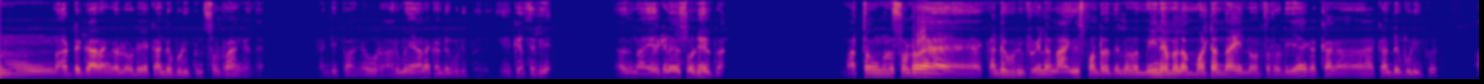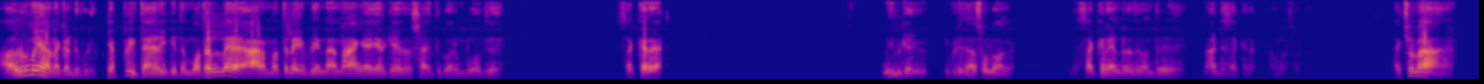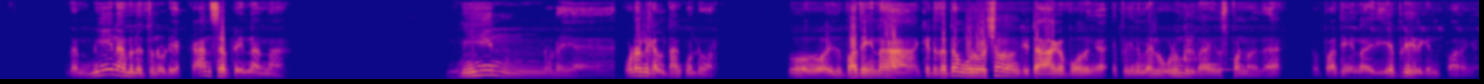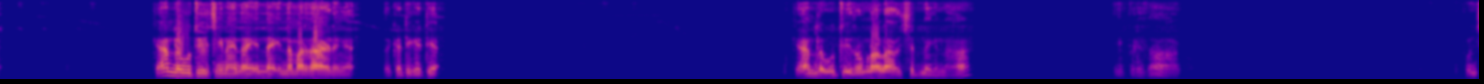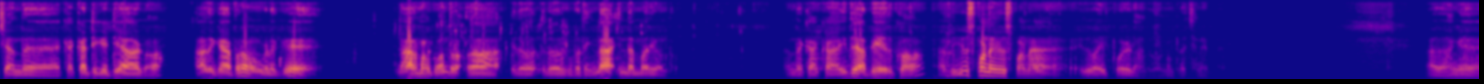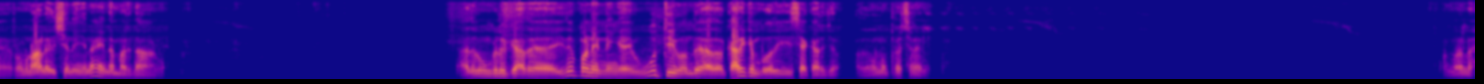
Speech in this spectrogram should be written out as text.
நாட்டுக்காரங்களுடைய கண்டுபிடிப்புன்னு சொல்கிறாங்க அதை கண்டிப்பாங்க ஒரு அருமையான கண்டுபிடிப்பு இது. இருக்கிறதுலையே. அது நான் ஏற்கனவே சொல்லியிருப்பேன். மற்றவங்க சொல்கிற கண்டுபிடிப்புகளை நான் யூஸ் பண்ணுறதில்ல அந்த மீனமில் மட்டும்தான் இன்னொருத்தருடைய கண்டுபிடிப்பு. அருமையான கண்டுபிடிப்பு. எப்படி தயாரிக்கிறது? முதல்ல ஆரம்பத்தில் எப்படின்னா நாங்கள் இயற்கை விவசாயத்துக்கு வரும்போது சர்க்கரை மீன் கழிவு இப்படி தான் சொல்லுவாங்க. அந்த சர்க்கரைன்றது வந்து நாட்டு சர்க்கரை அவங்க சொல்கிறது ஆக்சுவலாக இந்த மீன் அமிலத்தினுடைய கான்செப்ட் என்னன்னா மீனுடைய குடல்கள் தான் கொண்டு வரணும். ஸோ இது பார்த்தீங்கன்னா கிட்டத்தட்ட ஒரு வருஷம் கிட்ட ஆக போதுங்க. இப்போ இனிமேல் உளுந்துக்கு தான் யூஸ் பண்ணோம் இதை. இப்போ பார்த்தீங்கன்னா இது எப்படி இருக்குன்னு பாருங்கள் கேனில் ஊற்றி வச்சிங்கன்னா இந்த இந்த இந்த மாதிரி தான் ஆகிடுங்க இந்த கட்டி கட்டியாக கேனில் ஊற்றி ரொம்ப நாளாக வச்சுருந்தீங்கன்னா இப்படி தான் ஆகும். கொஞ்சம் அந்த க கட்டி கட்டியாக ஆகும். அதுக்கப்புறம் உங்களுக்கு நார்மலுக்கு வந்துடும் ஆ இது இது இருக்குது பார்த்தீங்களா இந்த மாதிரி வந்துடும் அந்த க இது அப்படியே இருக்கும். அது யூஸ் பண்ண யூஸ் பண்ண இதுவாகி போயிடும். அது ஒன்றும் பிரச்சனை இல்லை. அது அங்கே ரொம்ப நாள் வச்சுருந்தீங்கன்னா இந்த மாதிரி தான் ஆகும். அது உங்களுக்கு அதை இது பண்ணி நீங்கள் ஊற்றி வந்து அதை கரைக்கும் போது ஈஸியாக கரைச்சிடும் அது ஒன்றும் பிரச்சனை இல்லை. அதனால்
